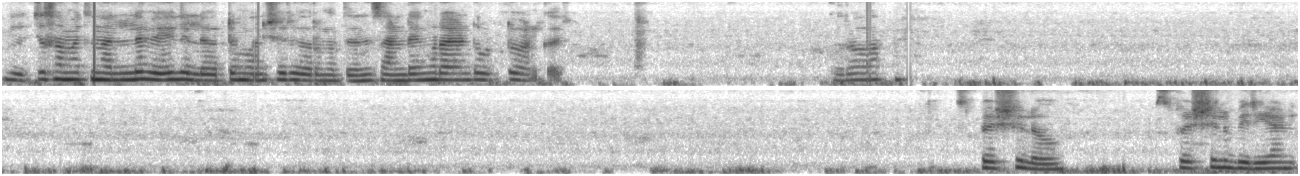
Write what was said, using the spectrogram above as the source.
ഉച്ച സമയത്ത് നല്ല വെയിലല്ലേ? ഒറ്റ മനുഷ്യർ ഇറങ്ങത്തില്ല സൺഡേയും കൂടെ ആയതുകൊണ്ട് ഒട്ടും ആൾക്കാർ കുറവാ. സ്പെഷ്യലോ? സ്പെഷ്യൽ ബിരിയാണി.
